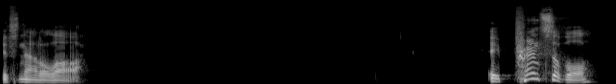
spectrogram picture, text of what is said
it's not a law. A principle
